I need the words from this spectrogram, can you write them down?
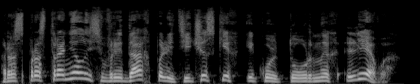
распространялась в рядах политических и культурных левых.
